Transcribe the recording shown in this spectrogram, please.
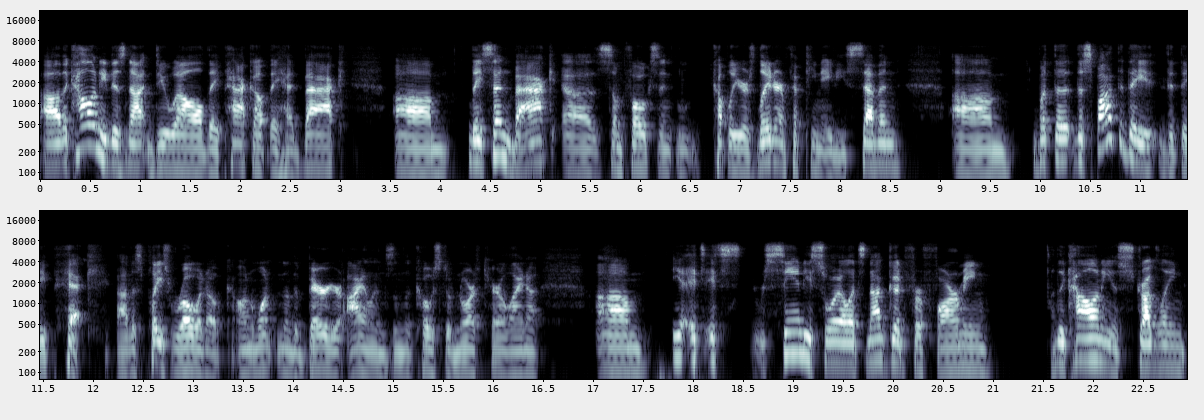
Uh, the colony does not do well. They pack up, they head back. Um, they send back uh, some folks in, a couple years later in 1587. Um, but the, the spot that they that they pick, uh, this place Roanoke on one of the barrier islands on the coast of North Carolina, um, yeah, it's it's sandy soil. It's not good for farming. The colony is struggling.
